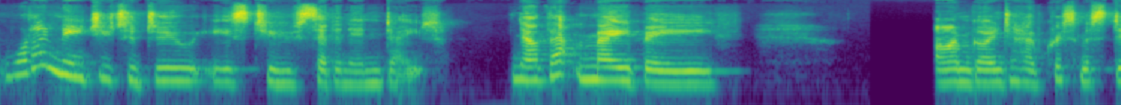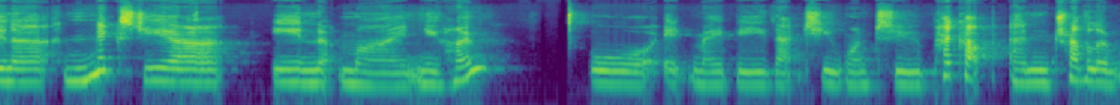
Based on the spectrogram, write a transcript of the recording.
what I need you to do is to set an end date. Now, that may be I'm going to have Christmas dinner next year in my new home. Or it may be that you want to pack up and travel,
